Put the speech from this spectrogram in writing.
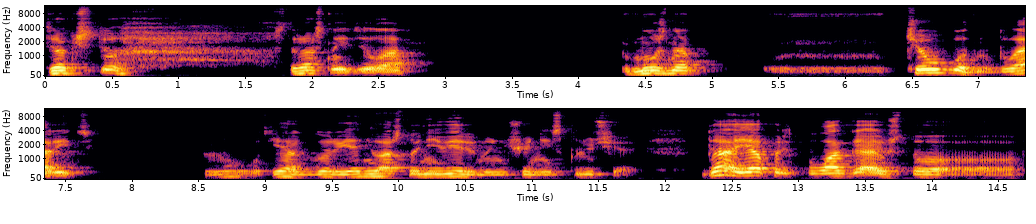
Так что страшные дела. Можно что угодно говорить. Ну, вот я говорю, я ни во что не верю, но ничего не исключаю. Да, я предполагаю, что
